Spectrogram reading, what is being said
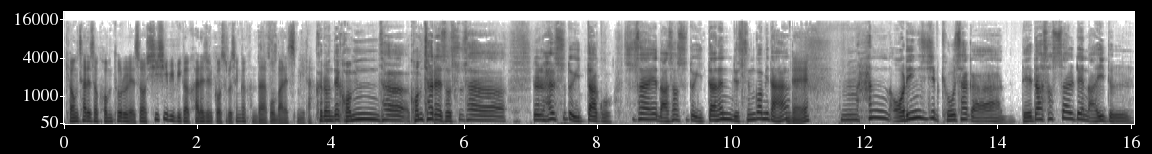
경찰에서 검토를 해서 시시비비가 가려질 것으로 생각한다고 말했습니다. 그런데 검사 검찰에서 수사를 할 수도 있다고 수사에 나설 수도 있다는 뉴스인 겁니다. 네. 음, 한 어린이집 교사가 네다섯 살 된 아이들,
